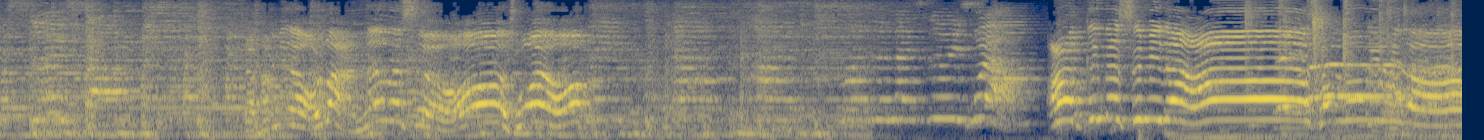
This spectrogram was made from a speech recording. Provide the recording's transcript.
할수 있어 자, 갑니다. 얼마 안 남았어요. 어, 좋아요. 뭐야? 아, 끝났습니다. 아, 성공입니다.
